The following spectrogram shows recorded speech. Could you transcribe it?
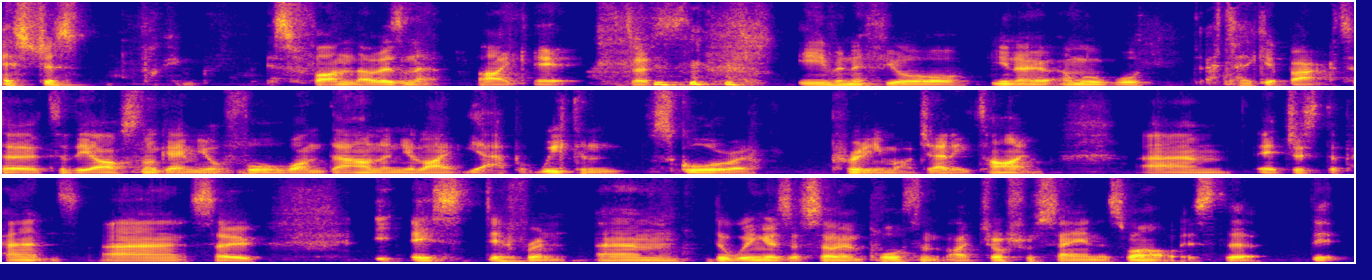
it's just fucking. It's fun though, isn't it? Like it just even if you're, you know, and we'll, we'll take it back to to the Arsenal game. You're four one down, and you're like, yeah, but we can score at pretty much any time. Um, it just depends. Uh, so it, it's different. Um, the wingers are so important, like Josh was saying as well. Is that it,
